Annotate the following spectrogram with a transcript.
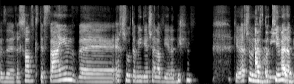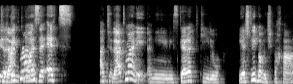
כזה רחב כתפיים, ואיכשהו תמיד יש עליו ילדים. כאילו איכשהו נדבקים עליו ילדים כמו איזה עץ. את יודעת מה? אני, אני נזכרת, כאילו, יש לי במשפחה,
